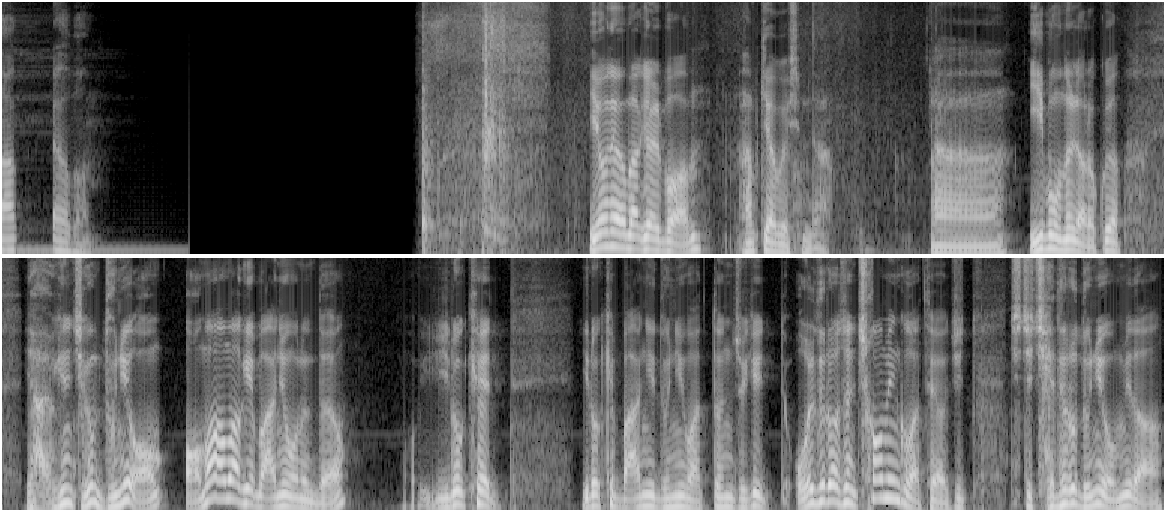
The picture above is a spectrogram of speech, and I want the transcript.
음악 앨범 이혼의 음악 앨범 함께하고 계십니다. 아, 2부 오늘 열었고요. 야, 여기는 지금 눈이 어, 어마어마하게 많이 오는데요. 어, 이렇게, 이렇게 많이 눈이 왔던 적이 올 들어서는 처음인 것 같아요. 지, 진짜 제대로 눈이 옵니다.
